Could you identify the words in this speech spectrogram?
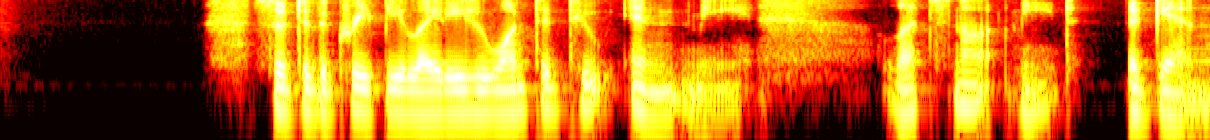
So, to the creepy lady who wanted to end me, let's not meet again.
